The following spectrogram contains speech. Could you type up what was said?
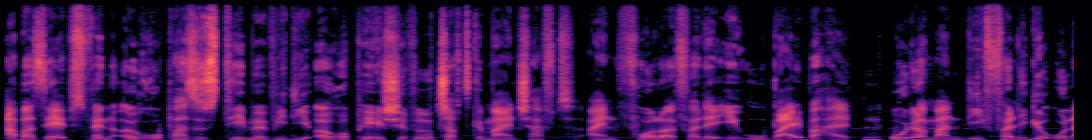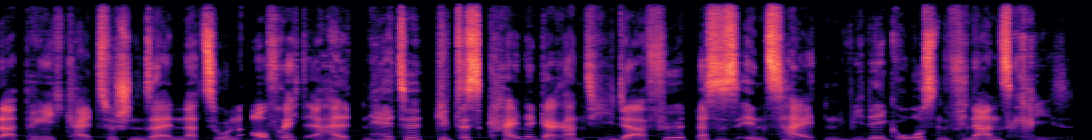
Aber selbst wenn Europasysteme wie die Europäische Wirtschaftsgemeinschaft, ein Vorläufer der EU, beibehalten oder man die völlige Unabhängigkeit zwischen seinen Nationen aufrechterhalten hätte, gibt es keine Garantie dafür, dass es in Zeiten wie der großen Finanzkrise,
